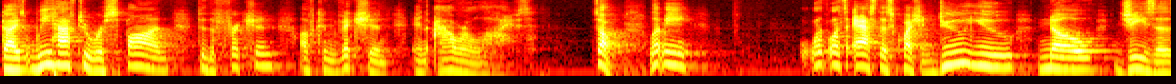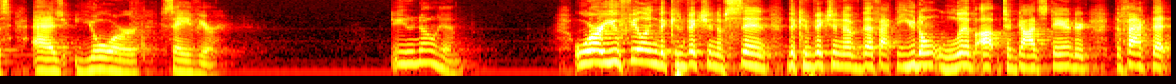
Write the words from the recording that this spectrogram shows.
Guys, we have to respond to the friction of conviction in our lives. So let me let, us ask this question Do you know Jesus as your Savior? Do you know Him? Or are you feeling the conviction of sin, the conviction of the fact that you don't live up to God's standard, the fact that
